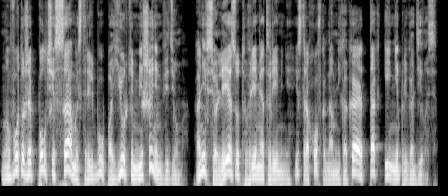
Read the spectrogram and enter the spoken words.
Но вот уже полчаса мы стрельбу по юрким мишеням ведем. Они все лезут время от времени, и страховка нам никакая так и не пригодилась.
